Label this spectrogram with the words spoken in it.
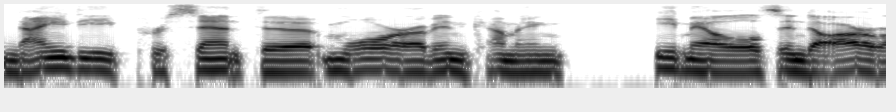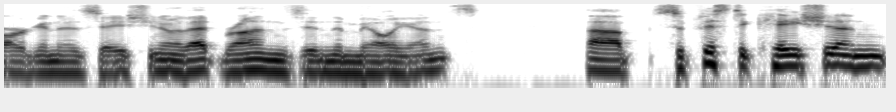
90% uh, more of incoming emails into our organization. You know, that runs in the millions. Uh, sophistication,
